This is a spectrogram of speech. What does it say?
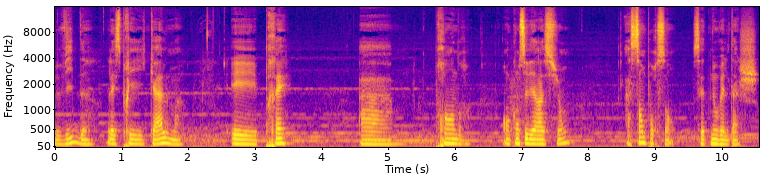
vide, l'esprit calme et prêt à prendre en considération à 100% cette nouvelle tâche.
